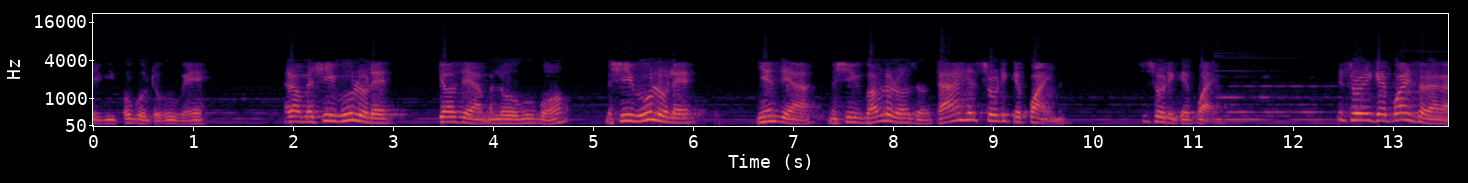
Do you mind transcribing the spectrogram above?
နေပြီးပုဂ္ဂိုလ်တူပဲအဲ့တော့မရှိဘူးလို့လည်းပြောเสียမလိုဘူးပေါ့မရှိဘူးလို့လ ညင်းစရာမရှိဘူးဘာလို့လဲဆိုတော့ဒါ historical point historical point historical point ဆိုတာက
